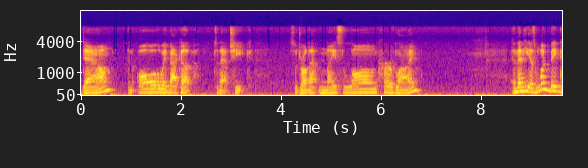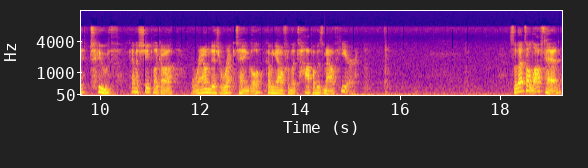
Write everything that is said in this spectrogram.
down and all the way back up to that cheek. So draw that nice long curved line. And then he has one big tooth, kind of shaped like a roundish rectangle coming out from the top of his mouth here. So that's Olaf's head.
